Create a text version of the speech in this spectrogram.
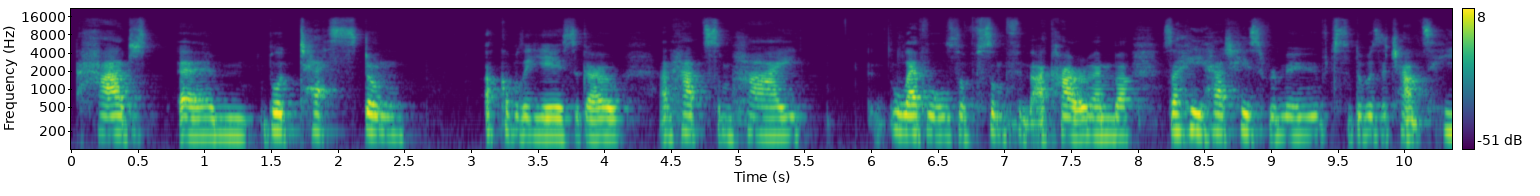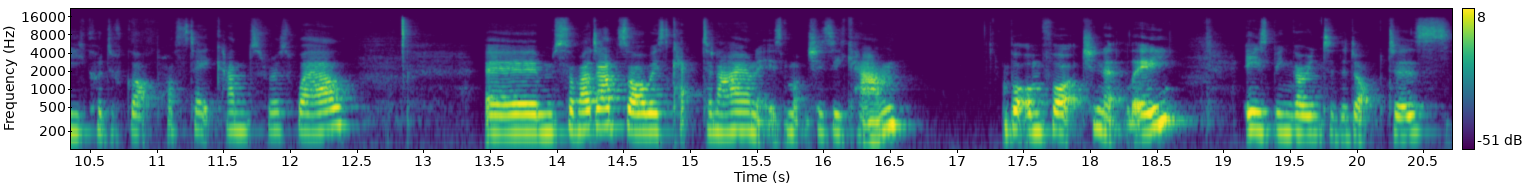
had um, blood tests done a couple of years ago and had some high levels of something that I can't remember. So he had his removed, so there was a chance he could have got prostate cancer as well. Um, so my dad's always kept an eye on it as much as he can, but unfortunately, he's been going to the doctors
